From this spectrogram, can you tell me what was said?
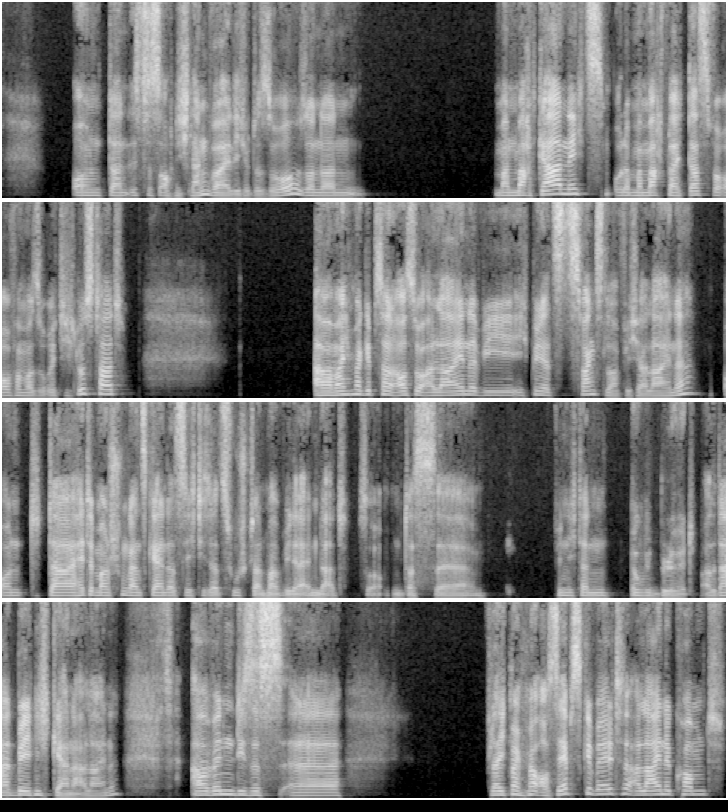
Und dann ist es auch nicht langweilig oder so, sondern man macht gar nichts oder man macht vielleicht das, worauf man mal so richtig Lust hat. Aber manchmal gibt's dann auch so alleine, wie ich bin jetzt zwangsläufig alleine und da hätte man schon ganz gern, dass sich dieser Zustand mal wieder ändert. So, und das äh, finde ich dann irgendwie blöd. Also da bin ich nicht gerne alleine. Aber wenn dieses äh, vielleicht manchmal auch selbstgewählte alleine kommt,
